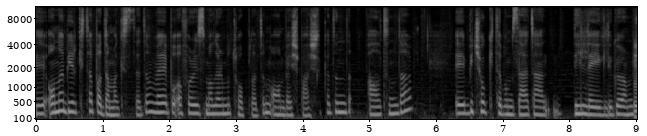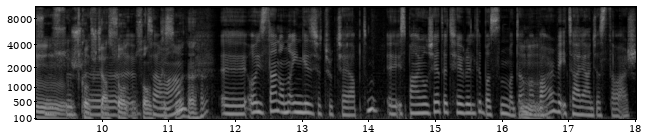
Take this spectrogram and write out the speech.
e, ona bir kitap adamak istedim ve bu aforizmalarımı topladım 15 başlık adında, altında. E, Birçok kitabım zaten dille ilgili görmüşsünüzdür. Hmm, konuşacağız son E, son tamam. kısmı. E, o yüzden onu İngilizce Türkçe yaptım. E, İspanyolcaya da çevrildi basılmadı ama Hmm. var ve İtalyancası da var.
